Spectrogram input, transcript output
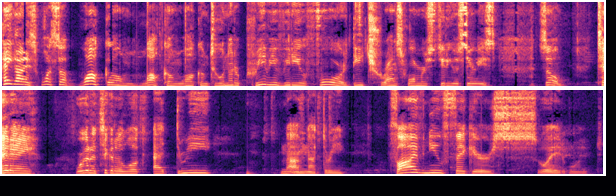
Hey guys, what's up? Welcome, welcome, welcome to another preview video for the Transformers Studio Series. So, today, we're gonna take a look at three, no, I'm not three, five new figures, wait, one, two,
